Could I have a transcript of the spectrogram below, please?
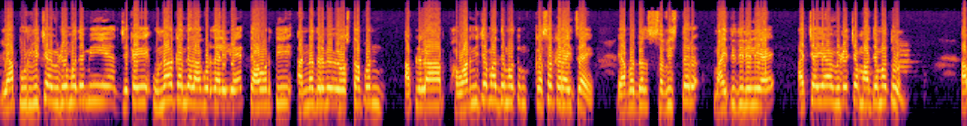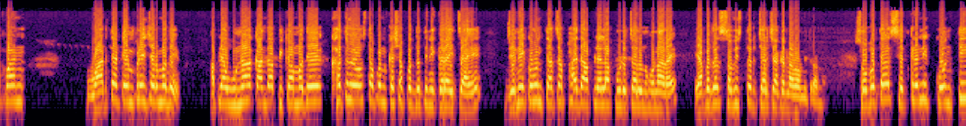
या पूर्वीच्या व्हिडिओमध्ये मी जे काही उन्हाळ कांदा लागवड झालेली आहे त्यावरती अन्नद्रव्य व्यवस्थापन आपल्याला फवारणीच्या माध्यमातून कसं करायचं आहे याबद्दल सविस्तर माहिती दिलेली आहे. आजच्या या व्हिडिओच्या माध्यमातून आपण वाढत्या टेम्परेचरमध्ये आपल्या उन्हाळ कांदा पिकामध्ये खत व्यवस्थापन कशा पद्धतीने करायचं आहे जेणेकरून त्याचा फायदा आपल्याला पुढे चालून होणार आहे याबद्दल सविस्तर चर्चा करणार आहोत मित्रांनो. सोबतच शेतकऱ्यांनी कोणती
